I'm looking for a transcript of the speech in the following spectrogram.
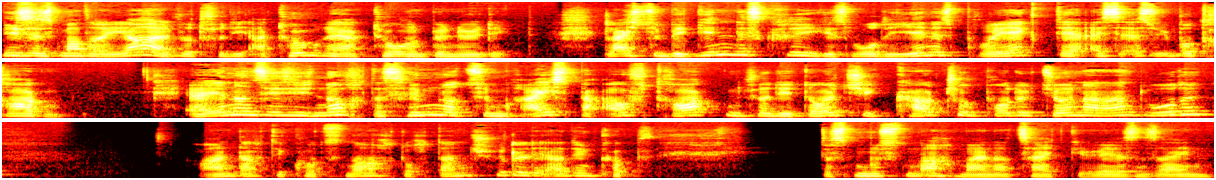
Dieses Material wird für die Atomreaktoren benötigt. Gleich zu Beginn des Krieges wurde jenes Projekt der SS übertragen. Erinnern Sie sich noch, dass Himmler zum Reichsbeauftragten für die deutsche Kautschukproduktion ernannt wurde? Rahn dachte kurz nach, doch dann schüttelte er den Kopf. Das muss nach meiner Zeit gewesen sein.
